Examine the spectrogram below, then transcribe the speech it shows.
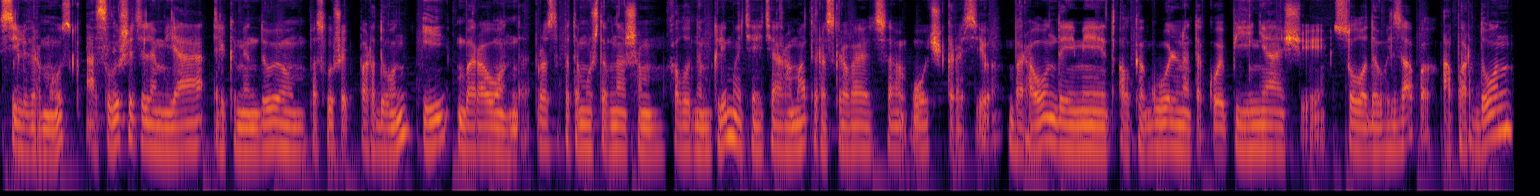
Silver Musk, а слушателям я рекомендую послушать Пардон и Бараонда. Просто потому, что в нашем холодном климате эти ароматы раскрываются очень красиво. Бараонда имеет алкогольно такой пьянящий солодовый запах, а Пардон,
